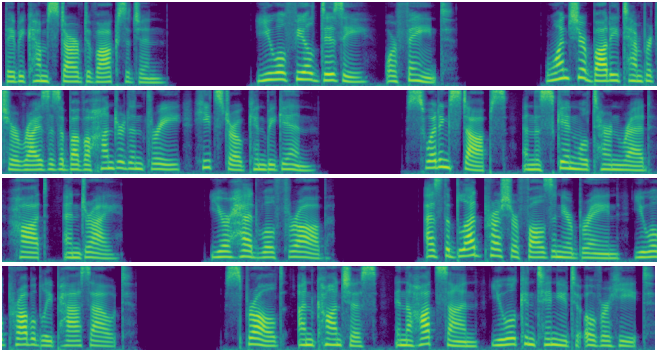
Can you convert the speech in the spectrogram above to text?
they become starved of oxygen. You will feel dizzy or faint. Once your body temperature rises above 103, heatstroke can begin. Sweating stops, and the skin will turn red, hot, and dry. Your head will throb. As the blood pressure falls in your brain, you will probably pass out. Sprawled, unconscious, in the hot sun, you will continue to overheat.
